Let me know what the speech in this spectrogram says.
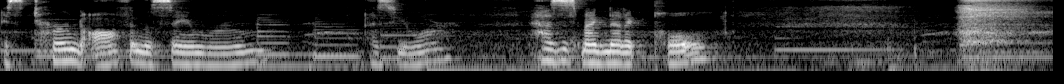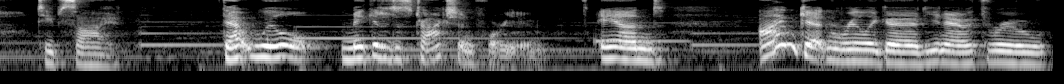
is turned off in the same room as you are, has this magnetic pull, deep sigh, that will make it a distraction for you. And I'm getting really good, you know, through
